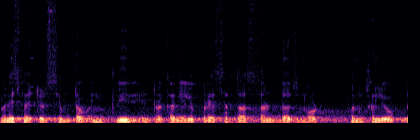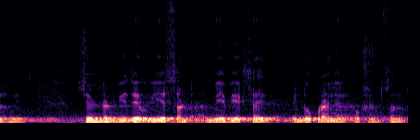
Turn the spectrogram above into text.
manifested symptom increase intracranial pressure the shunt does not functionally operationally. Children with a VA shunt may be exercise endocrinal oxygen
